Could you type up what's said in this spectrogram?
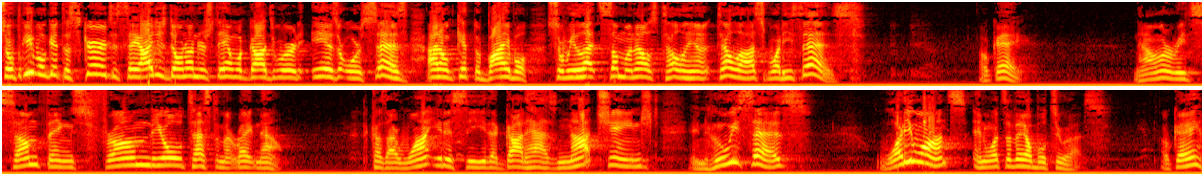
So people get discouraged and say, I just don't understand what God's word is or says. I don't get the Bible. So we let someone else tell him, tell us what he says. Okay. Now I'm going to read some things from the Old Testament right now. Because I want you to see that God has not changed in who He says, what He wants, and what's available to us. Okay?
